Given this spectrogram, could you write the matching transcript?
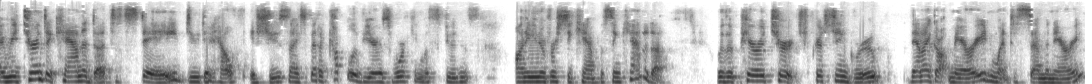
I returned to Canada to stay due to health issues. I spent a couple of years working with students on a university campus in Canada with a parachurch Christian group. Then I got married and went to seminary.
